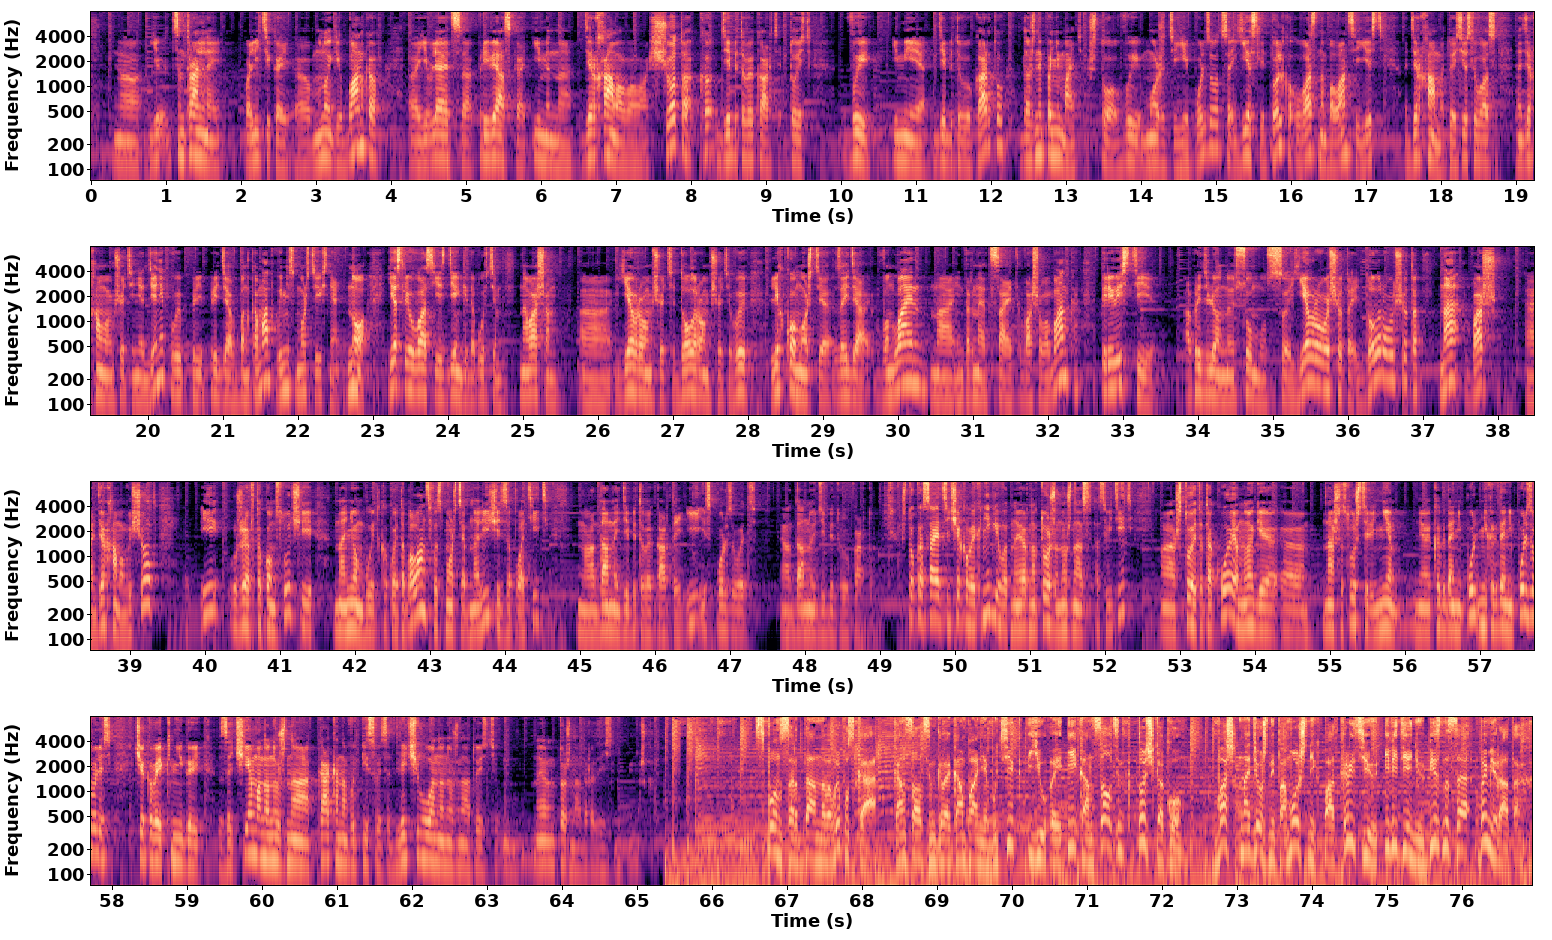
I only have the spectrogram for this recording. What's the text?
центральной политикой многих банков – Э, является привязка именно дирхамового счета к дебетовой карте. То есть вы, имея дебетовую карту, должны понимать, что вы можете ей пользоваться, если только у вас на балансе есть дирхамы. То есть, если у вас на дирхамовом счете нет денег, вы, при, придя в банкомат, вы не сможете их снять. Но, если у вас есть деньги, допустим, на вашем э, евровом счете, долларовом счете, вы легко можете, зайдя в онлайн на интернет-сайт вашего банка, перевести определенную сумму с еврового счета и долларового счета на ваш дирхамовый счет, и уже в таком случае на нем будет какой-то баланс, вы сможете обналичить, заплатить э, данной дебетовой картой и использовать Э, данную дебетовую карту. Что касается чековой книги, вот, наверное, тоже нужно осветить, э, что это такое. Многие э, наши слушатели не, никогда, не, никогда не пользовались чековой книгой, зачем она нужна, как она выписывается, для чего она нужна. То есть, наверное, тоже надо разъяснить немножко. Спонсор данного выпуска – консалтинговая компания «Бутик» uaeconsulting.com. Ваш надежный помощник по открытию и ведению бизнеса в Эмиратах.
